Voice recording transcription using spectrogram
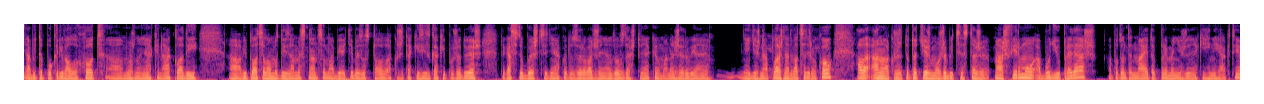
aby to pokrývalo chod a možno nejaké náklady a vyplácalo mzdy zamestnancom, aby aj tebe zostal akože taký zisk, aký požaduješ, tak asi to budeš chcieť nejako dozorovať, že nedovzdáš to nejakému manažerovi a nejdeš na pláž na 20 rokov. Ale áno, akože toto tiež môže byť cesta, že máš firmu a buď ju predáš a potom ten majetok premeníš do nejakých iných aktív,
